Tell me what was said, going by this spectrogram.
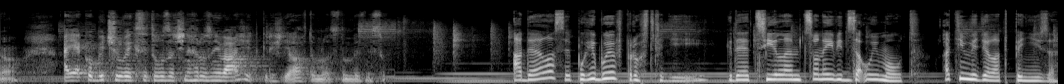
Jo. A jakoby člověk si toho začne hrozně vážit, když dělá v tomhle tom biznesu. Adéla se pohybuje v prostředí, kde je cílem co nejvíc zaujmout a tím vydělat peníze.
